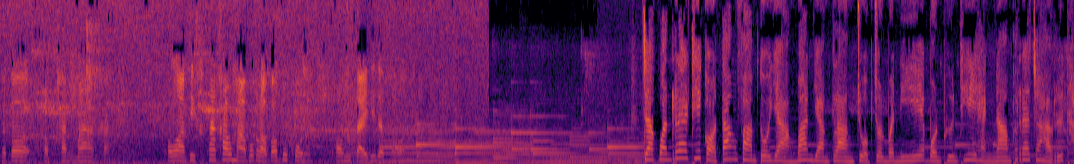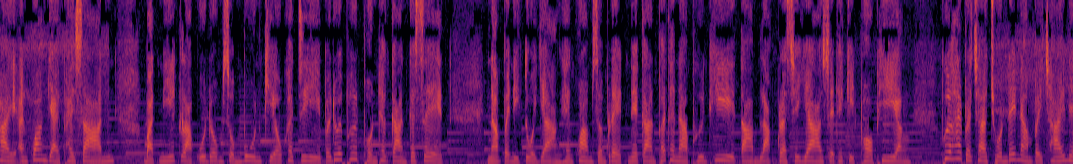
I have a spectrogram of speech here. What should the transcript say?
แล้วก็สำคัญมากค่ะเพ ราะว่าที่ถ้าเข้ามาพวกเราก็ทุกคนพร้อมใจที่จะสอนจากวันแรกที่ก่อตั้งฟาร์มตัวอย่างบ้านยางกลางจวบจนวันนี้ บนพื้นที่แห่งน้ำพระราชหฤทัยอันกว้างใหญ่ไพศาล บัดนี้กลับอุดมสมบูรณ์เขียวขจีไปด้วยพืชผลทางการเกษตร นับเป็นอีกตัวอย่างแห่งความสำเร็จในการพัฒนาพื้นที่ตามหลักปรัชญาเศรษฐกิจพอเพียง เพื่อให้ประชาชนได้นำไปใช้ใน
